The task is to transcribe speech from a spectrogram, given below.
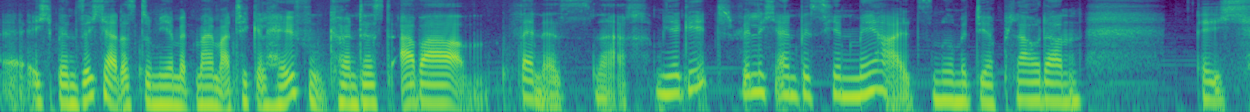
Äh, ich bin sicher, dass du mir mit meinem Artikel helfen könntest, aber wenn es nach mir geht, will ich ein bisschen mehr als nur mit dir plaudern. Ich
